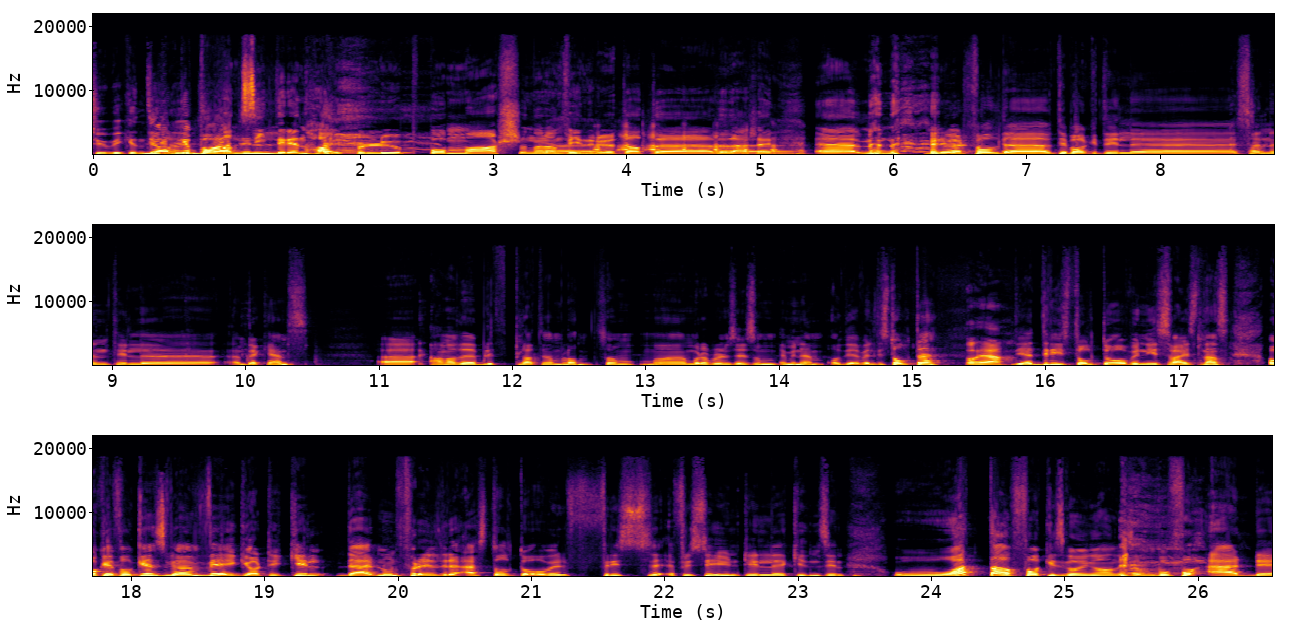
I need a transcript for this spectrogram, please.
To be continued. barn! Han sitter i en hyperloop på Mars når han finner ut at uh, det der skjer. Eh, men Men i hvert fall det tilbake til uh, sønnen til uh, Beckhams. Eh, han hadde blitt platinumblond, som uh, morapuleren ser som Eminem, og de er veldig stolte. Oh, ja. De er dritstolte over ny sveisen hans. Ok, folkens, Vi har en VG-artikkel der noen foreldre er stolte over fris frisyren til kiden sin. What the fuck is going on? Liksom? Hvorfor er det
